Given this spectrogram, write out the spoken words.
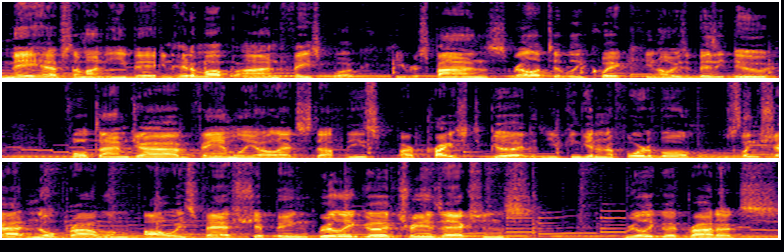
may have some on eBay. You can hit him up on Facebook. He responds relatively quick. You know, he's a busy dude, full-time job, family, all that stuff. These are priced good. You can get an affordable slingshot, no problem. Always fast shipping. Really good transactions, really good products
